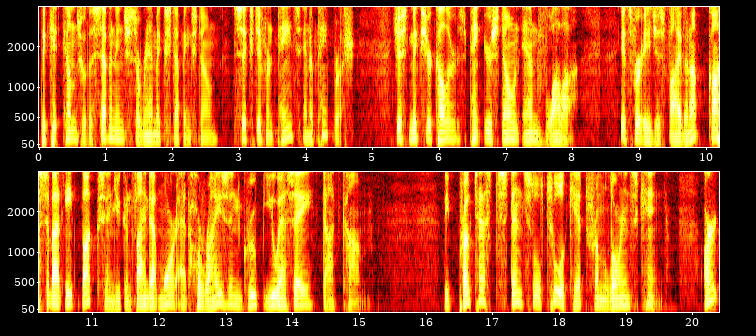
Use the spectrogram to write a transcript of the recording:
The kit comes with a 7-inch ceramic stepping stone, six different paints, and a paintbrush. Just mix your colors, paint your stone, and voila. It's for ages 5 and up, costs about 8 bucks, and you can find out more at horizongroupusa.com. The Protest Stencil Toolkit from Laurence King. Art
